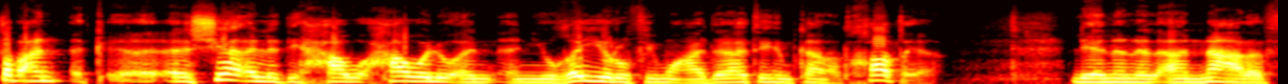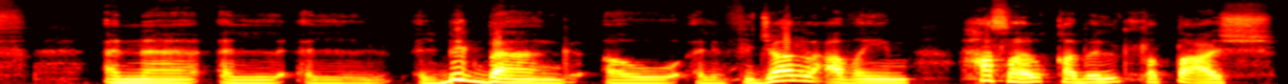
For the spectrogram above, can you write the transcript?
طبعا الأشياء التي حاولوا أن أن يغيروا في معادلاتهم كانت خاطئة لأننا الآن نعرف أن ال Big Bang أو الانفجار العظيم حصل قبل 13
